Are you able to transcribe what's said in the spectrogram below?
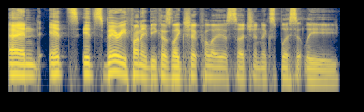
And it's it's very funny because like Chick Fil A is such an explicitly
